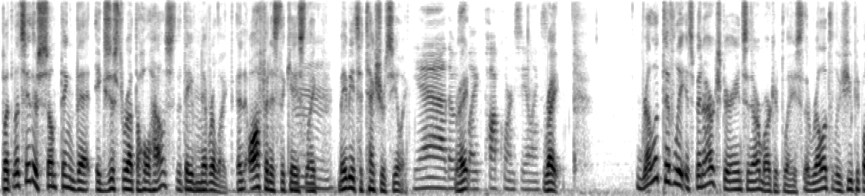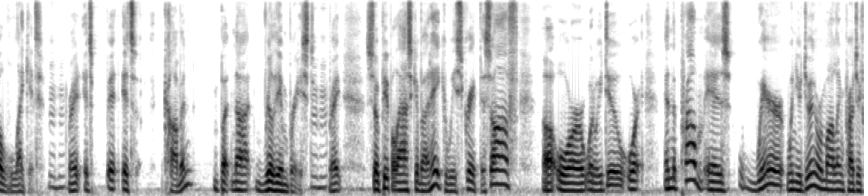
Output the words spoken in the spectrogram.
But let's say there's something that exists throughout the whole house that they've never liked. And often it's the case, like maybe it's a textured ceiling. Yeah, those Right. like popcorn ceilings. Right. Relatively, it's been our experience in our marketplace that relatively few people like it. Mm-hmm. Right. It's it, it's common, but not really embraced. Mm-hmm. Right. So people ask about, hey, can we scrape this off, uh, or what do we do, or and the problem is where when you're doing a remodeling project,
